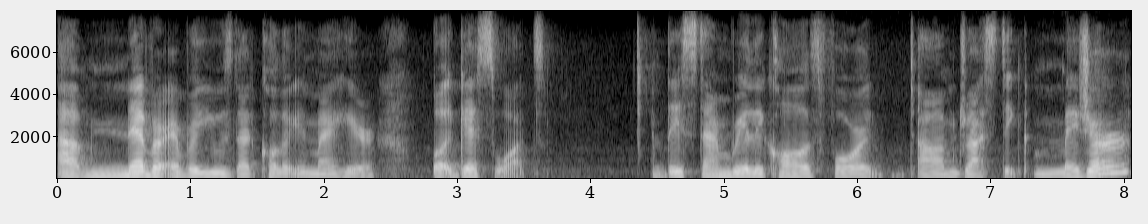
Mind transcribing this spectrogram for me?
I've never ever used that color in my hair. But guess what this time really calls for um, drastic measure.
